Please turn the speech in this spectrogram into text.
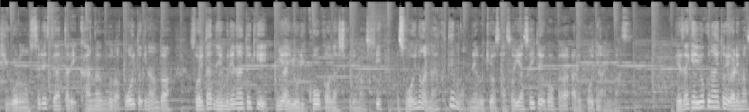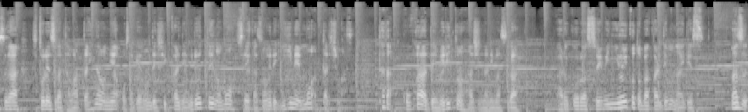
日頃のストレスであったり考えることが多い時などは、そういった眠れない時にはより効果を出してくれますし、そういうのがなくても眠気を誘いやすいという効果がアルコールにあります。寝酒は良くないと言われますが、ストレスが溜まった日なのにはお酒を飲んでしっかり眠るというのも生活の上でいい面もあったりします。ただ、ここからデメリットの話になりますが、アルコールは睡眠に良いことばかりでもないです。まず、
